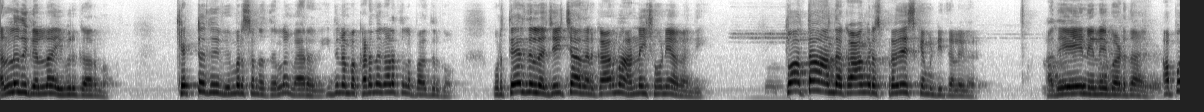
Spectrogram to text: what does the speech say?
நல்லதுக்கெல்லாம் இவர் காரணம். கெட்டது விமர்சனத்தெல்லாம் வேறு இது. இது நம்ம கடந்த காலத்தில் பார்த்துருக்கோம். ஒரு தேர்தலில் ஜெயிச்சா அதன் காரணம் அன்னை சோனியா காந்தி. தோத்தா அந்த காங்கிரஸ் பிரதேஷ் கமிட்டி தலைவர். அதே நிலைப்பாடு தான் இது. அப்போ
